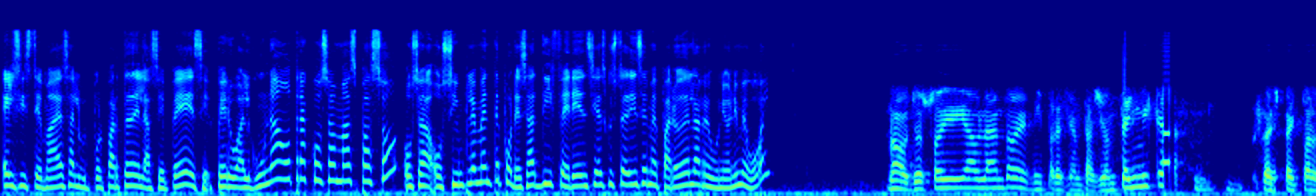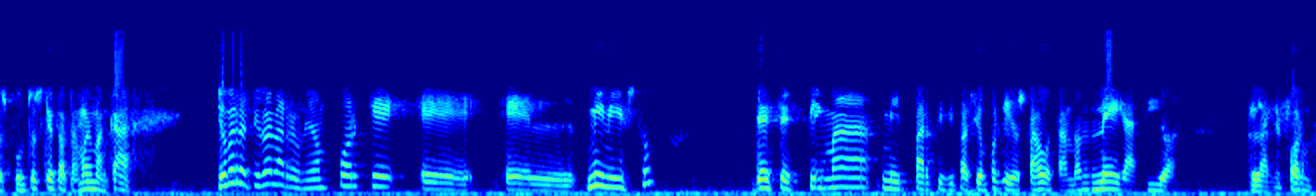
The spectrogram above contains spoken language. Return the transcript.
el sistema de salud por parte de la CPS, pero alguna otra cosa más pasó, o sea, o simplemente por esa diferencia es que usted dice me paro de la reunión y me voy. No, yo estoy hablando de mi presentación técnica respecto a los puntos que tratamos de mancar. Yo me retiro de la reunión porque eh, el ministro desestima mi participación porque yo estaba votando negativa la reforma.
